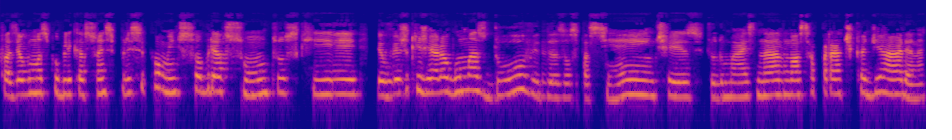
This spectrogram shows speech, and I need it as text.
fazer algumas publicações, principalmente sobre assuntos que eu vejo que geram algumas dúvidas aos pacientes e tudo mais na nossa prática diária, né?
